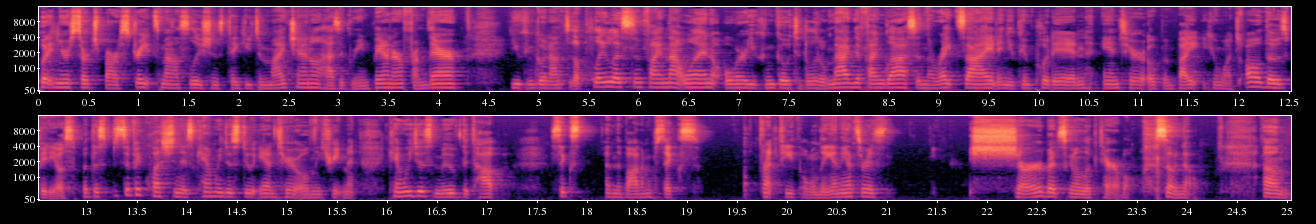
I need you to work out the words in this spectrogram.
put in your search bar straight smile solutions take you to my channel has a green banner from there you can go down to the playlist and find that one, or you can go to the little magnifying glass in the right side and you can put in anterior open bite. You can watch all those videos. But the specific question is can we just do anterior only treatment? Can we just move the top six and the bottom six front teeth only? And the answer is sure, but it's going to look terrible. So, no. Um,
